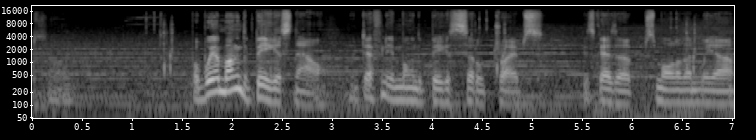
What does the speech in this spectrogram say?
So. But we're among the biggest now. We're definitely among the biggest settled tribes. These guys are smaller than we are.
